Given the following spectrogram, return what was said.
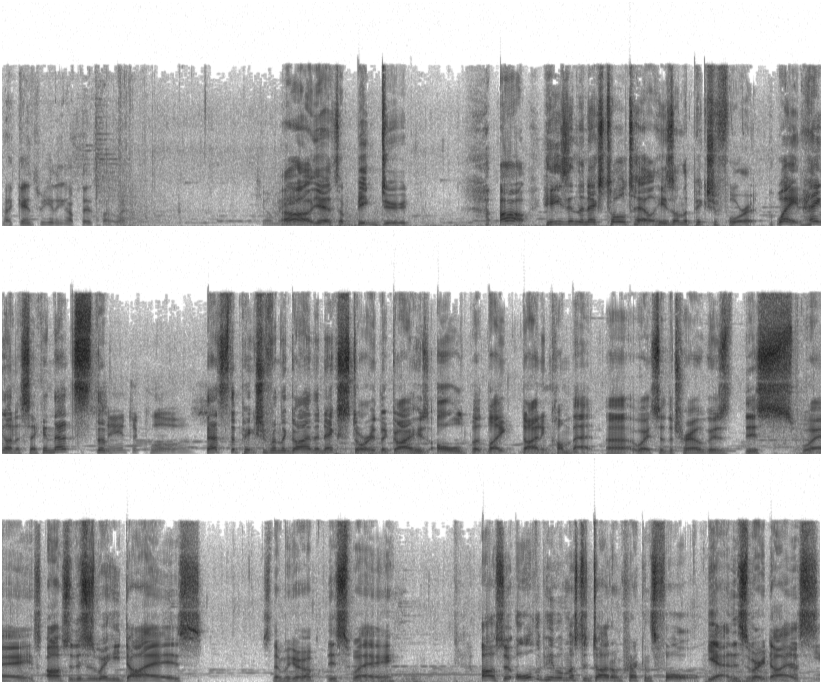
Against me getting updates, by the way. Kill me. Oh, yeah, it's a big dude. Oh, he's in the next tall tale. He's on the picture for it. Wait, hang on a second. That's the Santa Claus. that's the picture from the guy in the next story. The guy who's old but like died in combat. Uh, wait. So the trail goes this way. Oh, so this is where he dies. So then we go up this way. Oh, so all the people must have died on Kraken's Fall. Yeah, and this is where he dies.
